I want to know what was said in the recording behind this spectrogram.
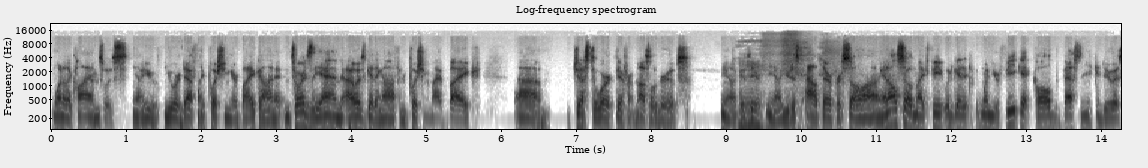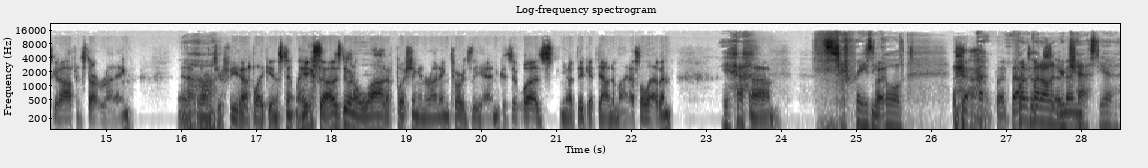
one of the climbs was you know you you were definitely pushing your bike on it and towards the end i was getting off and pushing my bike um, just to work different muscle groups you know, because mm. you're, you know, you're just out there for so long. And also my feet would get, when your feet get cold, the best thing you can do is get off and start running and uh-huh. it warms your feet up like instantly. So I was doing a lot of pushing and running towards the end because it was, you know, it did get down to minus 11. Yeah. Um, It's crazy but, cold. Yeah, but but, to, but on your then, chest, yeah.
